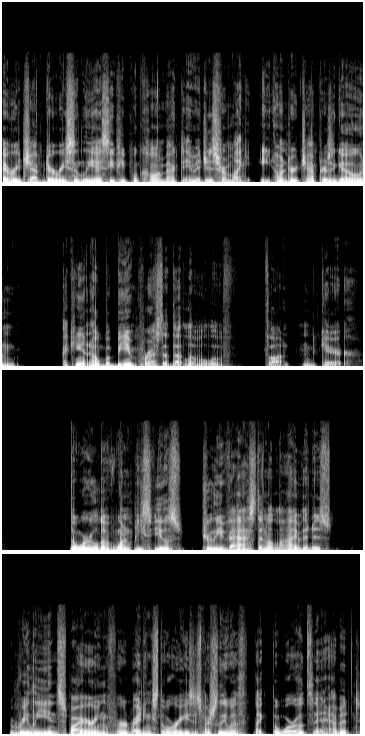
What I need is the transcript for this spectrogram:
Every chapter recently, I see people calling back to images from like 800 chapters ago, and I can't help but be impressed at that level of thought and care. The world of One Piece feels truly vast and alive that is really inspiring for writing stories, especially with like the worlds they inhabit.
